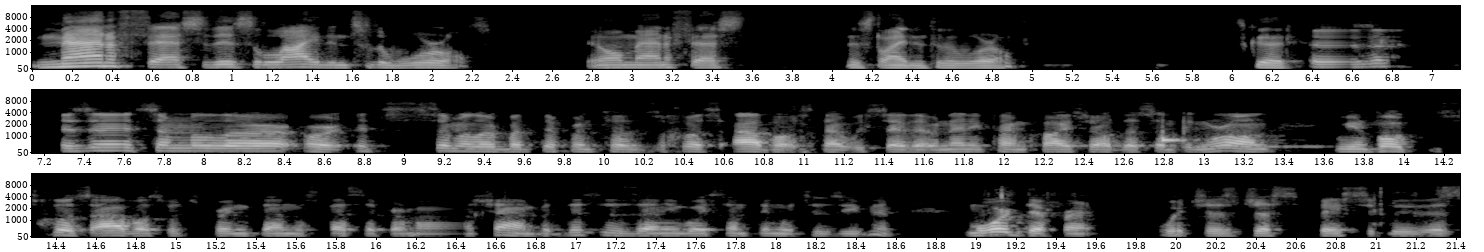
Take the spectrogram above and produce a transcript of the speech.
manifest this light into the world. They all manifest this light into the world. It's good. Isn't isn't it similar, or it's similar but different to Zechus Avos that we say that when any time Klal Yisrael does something wrong, we invoke Zechus Avos, which brings down the Chesed from Hashem. But this is anyway something which is even more different, which is just basically this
